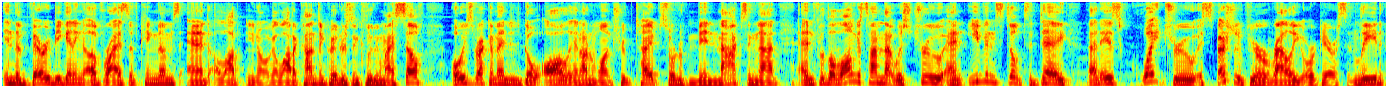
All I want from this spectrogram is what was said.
in the very beginning of rise of kingdoms and a lot you know a lot of content creators including myself always recommended go all in on one troop type sort of min maxing that. And for the longest time that was true. And even still today that is quite true especially if you're a rally or garrison lead.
